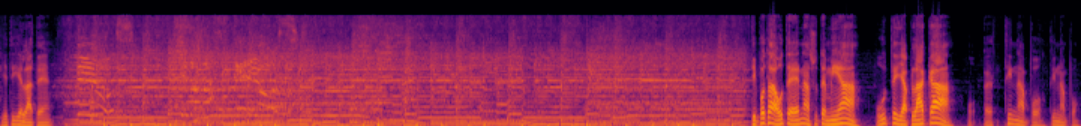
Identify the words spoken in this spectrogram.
Γιατί γελάτε, ε; Γίνω μαστίος Τίποτα, ούτε ένας, ούτε μία, ούτε για πλάκα. Ε, τι να πω, τι να πω.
